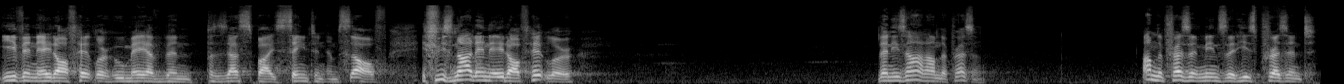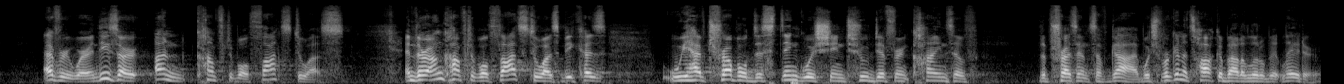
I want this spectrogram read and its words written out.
even Adolf Hitler, who may have been possessed by Satan himself, if he's not in Adolf Hitler, then he's not omnipresent. Omnipresent means that he's present everywhere. And these are uncomfortable thoughts to us. And they're uncomfortable thoughts to us because we have trouble distinguishing two different kinds of the presence of God, which we're going to talk about a little bit later.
